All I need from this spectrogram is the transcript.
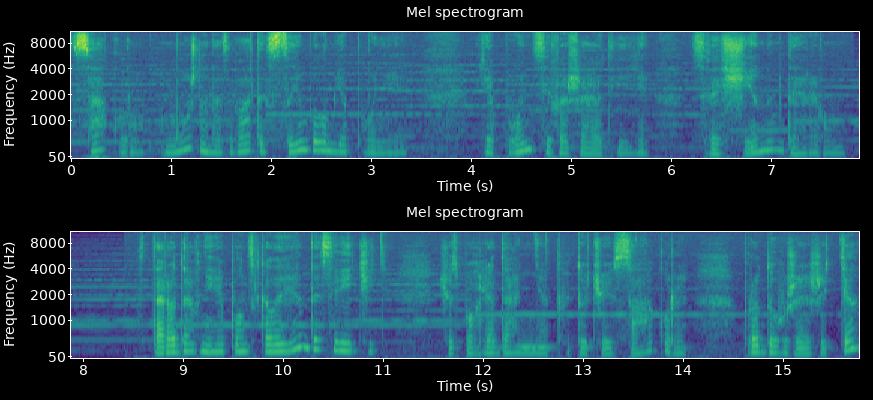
Сакуру можна назвати символом Японії. Японці вважають її священним деревом. Стародавня японська легенда свідчить, що споглядання квіточої сакури продовжує життя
